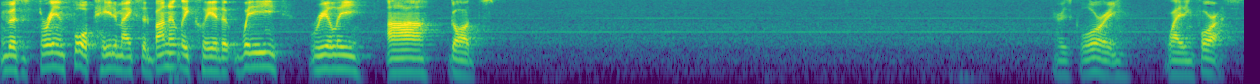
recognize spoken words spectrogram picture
In verses 3 and 4, Peter makes it abundantly clear that we really are God's. There is glory waiting for us.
